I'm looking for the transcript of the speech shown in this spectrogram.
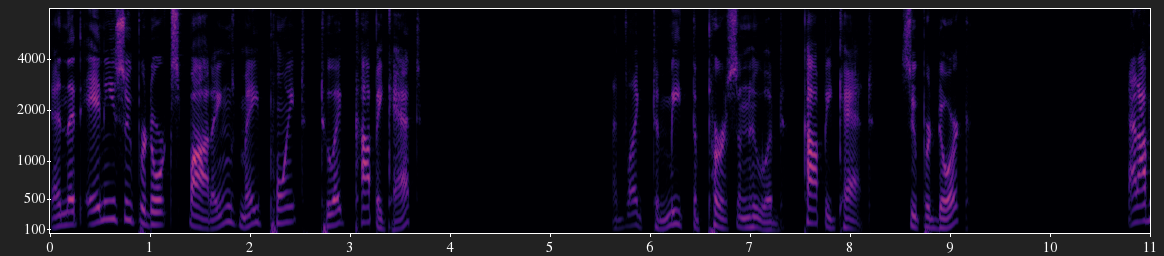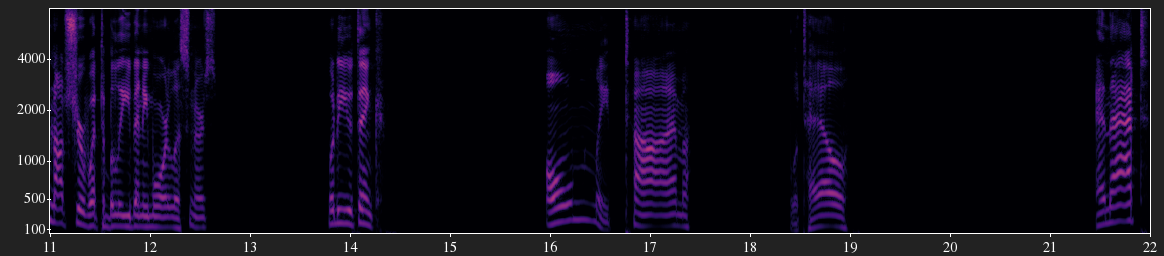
and that any superdork spottings may point to a copycat. I'd like to meet the person who would copycat superdork. And I'm not sure what to believe anymore, listeners. What do you think? Only time will tell. And that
